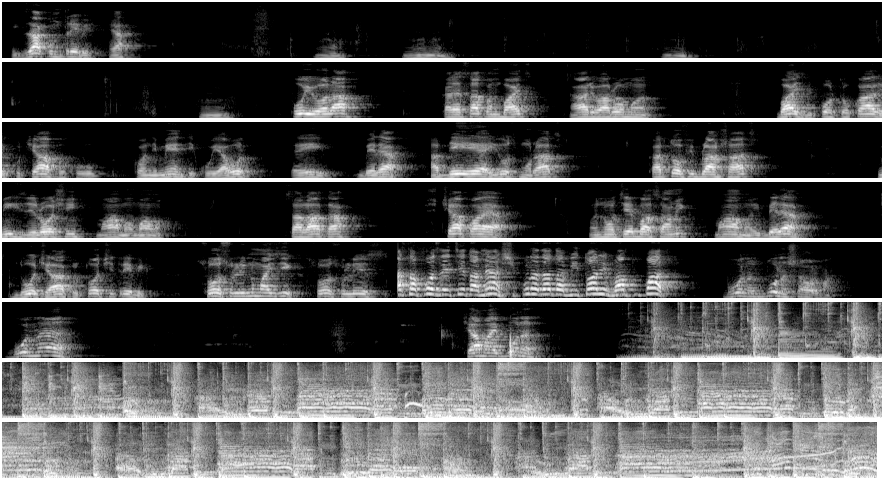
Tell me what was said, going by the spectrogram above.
Exact cum trebuie. Ia. Mm. Mm. Mm. Mm. Puiul ăla care a stat în baiți are o aromă baiți de portocale, cu ceapă, cu condimente, cu iaurt, ei, belea, ardei ei ius murați, cartofi blanșați, mix de roșii, mamă, mamă, salata și ceapa aia în noțe balsamic, mamă, e belea, dulce, acru, tot ce trebuie. Sosurile nu mai zic, sosurile Asta a fost rețeta mea și până data viitoare v-am pupat. Bună, bună și urma. Bună! Cea mai bună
